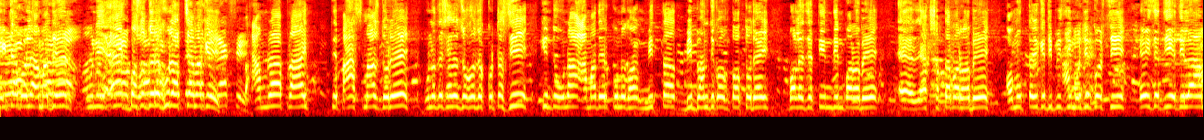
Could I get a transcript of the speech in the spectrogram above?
এইটা বলে আমাদের উনি এক বছর ধরে ঘুরাচ্ছে আমাকে। আমরা প্রায় পাঁচ মাস ধরে ওনাদের সাথে যোগাযোগ করতেছি, কিন্তু ওনা আমাদের কোনো মিথ্যা বিভ্রান্তিকর তথ্য দেয়। বলে যে তিন দিন পর হবে এক সপ্তাহ পর হবে, অমুক তারিখে ডিপিসি মজুর করছি, এই যে দিয়ে দিলাম।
